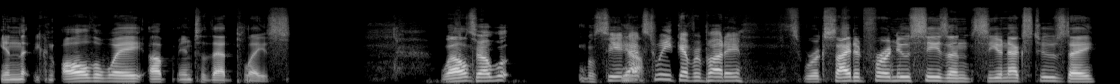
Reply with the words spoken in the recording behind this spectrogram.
in the, you can all the way up into that place. Well, So we'll we'll see you Yeah. next week, everybody. we're excited for a new season. See you next Tuesday.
